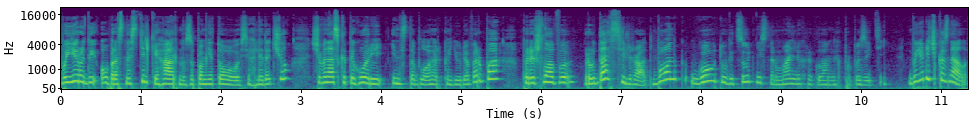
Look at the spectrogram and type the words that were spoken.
Бо її родий образ настільки гарно запам'ятовувався глядачу, що вона з категорії інстаблогерка Юля Верба перейшла в руда сільрад бонг go-to відсутність нормальних рекламних пропозицій. Бо Юлічка знала,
